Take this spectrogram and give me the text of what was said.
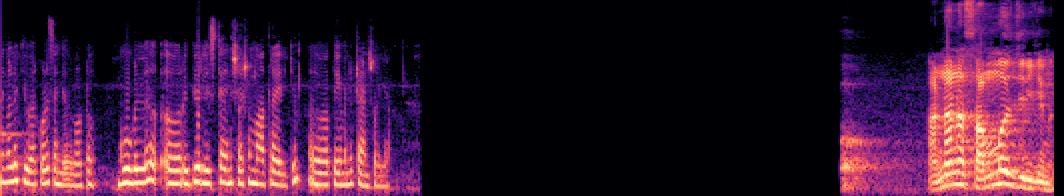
നിങ്ങൾ ക്യു ആർ കോഡ് സെൻഡ് ചെയ്തോ കേട്ടോ ഗൂഗിളിൽ റിവ്യൂ ലിസ്റ്റ് ആയതിനു ശേഷം മാത്രമായിരിക്കും പേയ്മെന്റ് ട്രാൻസ്ഫർ ചെയ്യുക. അണ്ണനെ സമ്മതിച്ചിരിക്കുന്നു.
